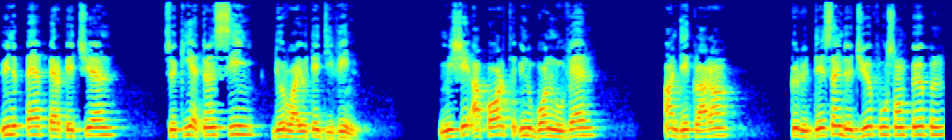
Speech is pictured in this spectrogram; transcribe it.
une paix perpétuelle, ce qui est un signe de royauté divine. Michel apporte une bonne nouvelle en déclarant que le dessein de Dieu pour son peuple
